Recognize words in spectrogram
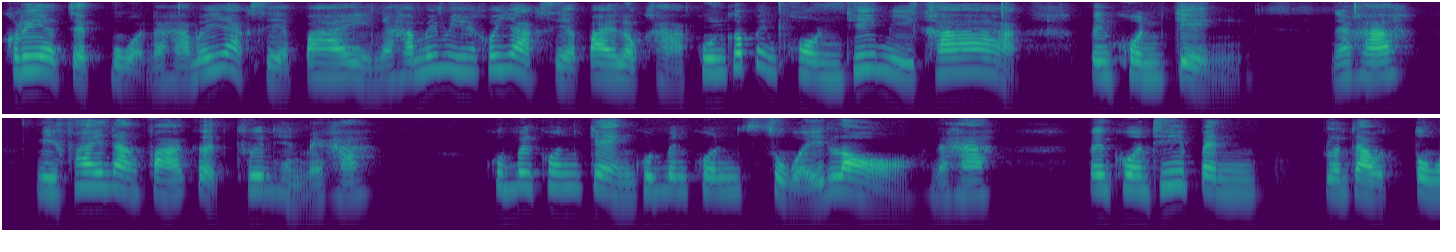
เครียดเจ็บปวดนะคะ ไม่อยากเสียไปนะคะ ไม่มีใครเขาอยากเสียไปหรอกค่ะ คุณก็เป็นคนที่มีค่าเป็นคนเก่งนะคะ มีไฟนางฟ้าเกิดขึ้นเห็นไหมคะ คุณเป็นคนเก่ง คุณเป็นคนสวยหล่อนะคะ เป็นคนที่เป็นระดับตัว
